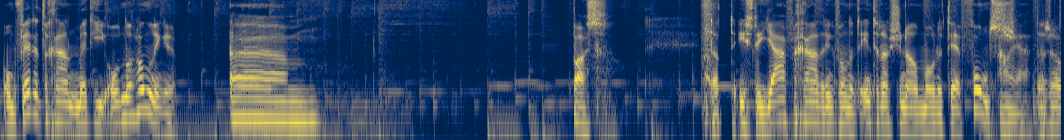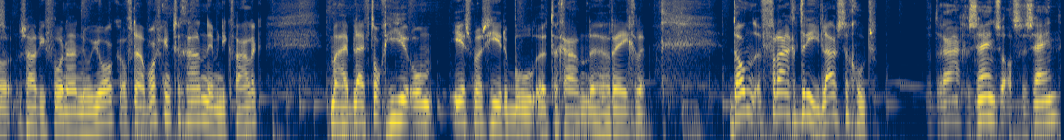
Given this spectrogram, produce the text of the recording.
om verder te gaan met die onderhandelingen? Um, pas. Dat is de jaarvergadering van het Internationaal Monetair Fonds. Oh ja, Daar zou, zou hij voor naar New York of naar Washington gaan, neem me niet kwalijk. Maar hij blijft toch hier om eerst maar eens hier de boel te gaan uh, regelen. Dan vraag 3, luister goed. Verdragen zijn zoals ze zijn.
